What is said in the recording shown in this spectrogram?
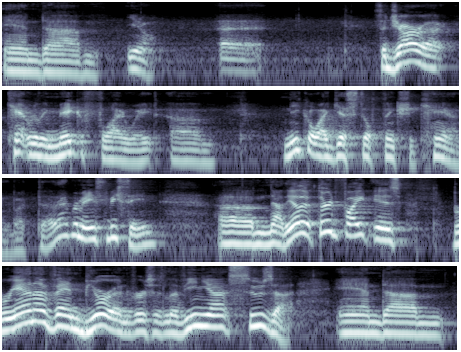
And, um, you know, uh, Sijara can't really make flyweight. Um, Nicco, I guess, still thinks she can, but uh, that remains to be seen. Um, now, the other third fight is Brianna Van Buren versus Lavinia Souza, and um,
